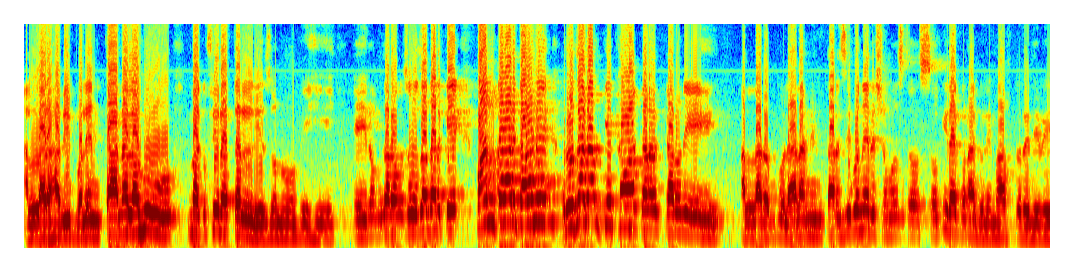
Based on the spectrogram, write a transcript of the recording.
আল্লাহর হাবিব বলেন কানা লাহু মাগফিরাতাল লিযুনুবিহি এই রমজান রোজাদারকে পান করার কারণে রোজাদারকে খাওয়া করার কারণে আল্লাহ রব্বুল আলামিন তার জীবনের সমস্ত সগীরা গুনাহগুলি মাফ করে দিবে।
